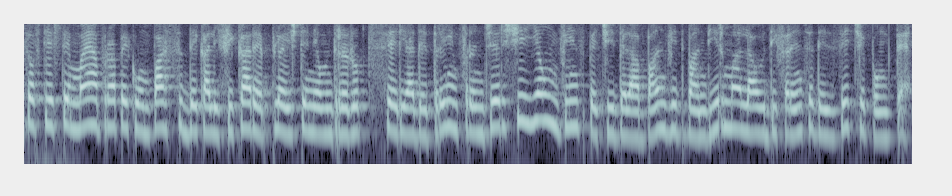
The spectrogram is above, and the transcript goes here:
Soft este mai aproape cu un pas de calificare. Ploieștenii au întrerupt seria de trei înfrângeri și i-au învins pe cei de la Banvit Bandirma la o diferență de 10 puncte.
